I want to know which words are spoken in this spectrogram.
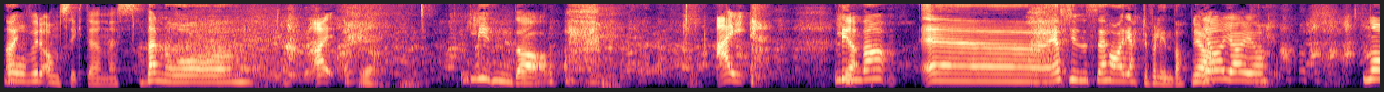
Nei. Over ansiktet hennes. Det er nå Nei. Linda. Nei. Linda eh, Jeg syns jeg har hjerte for Linda. Ja, ja, ja. Nå,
